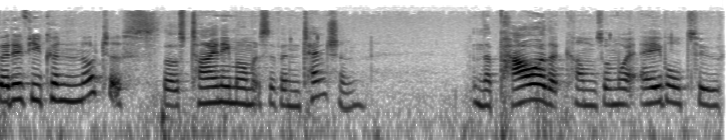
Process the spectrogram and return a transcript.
But if you can notice those tiny moments of intention and the power that comes when we're able to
